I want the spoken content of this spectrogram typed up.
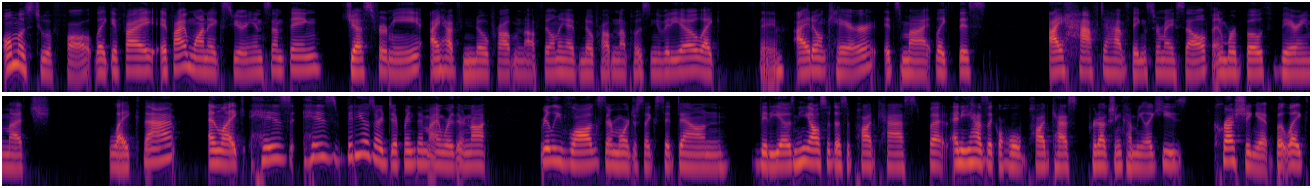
almost to a fault. Like if I if I want to experience something just for me, I have no problem not filming. I have no problem not posting a video. Like Same. I don't care. It's my like this I have to have things for myself and we're both very much like that. And like his his videos are different than mine where they're not really vlogs, they're more just like sit down videos and he also does a podcast, but and he has like a whole podcast production company like he's crushing it, but like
